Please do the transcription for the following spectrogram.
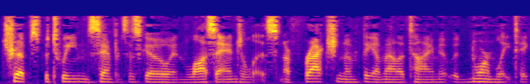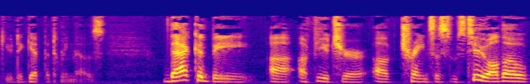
trips between San Francisco and Los Angeles in a fraction of the amount of time it would normally take you to get between those. That could be uh, a future of train systems too. Although,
